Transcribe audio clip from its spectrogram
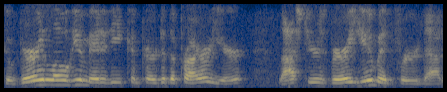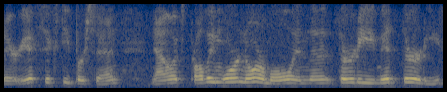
So very low humidity compared to the prior year. Last year is very humid for that area, 60%. Now it's probably more normal in the 30, mid 30s.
